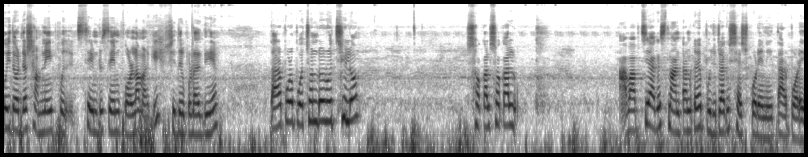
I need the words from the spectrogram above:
ওই দরজার সামনেই সেম টু সেম করলাম আর কি, সিঁদুর পোড়া দিয়ে। তারপর প্রচণ্ড রোদ ছিল। সকাল সকাল ভাবছি আগে স্নান টান করে পুজোটাকে শেষ করে নিই তারপরে।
